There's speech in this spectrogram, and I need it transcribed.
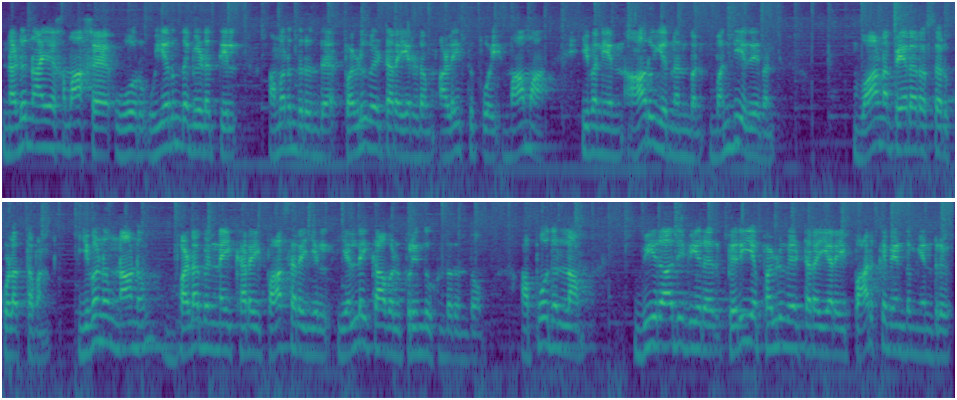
நடுநாயகமாக ஓர் உயர்ந்த பீடத்தில் அமர்ந்திருந்த பழுவேட்டரையரிடம் அழைத்து போய் மாமா இவன் என் ஆருயிர் நண்பன் வந்தியத்தேவன். வான பேரரசர் குலத்தவன். இவனும் நானும் வடபெண்ணை கரை பாசறையில் எல்லை காவல் புரிந்து கொண்டிருந்தோம். அப்போதெல்லாம் வீராதி வீரர் பெரிய பழுவேட்டரையரை பார்க்க வேண்டும் என்று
